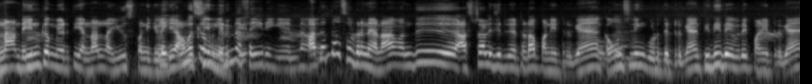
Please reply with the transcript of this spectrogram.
நான் அந்த இன்கம் எடுத்து என்னால் நான் யூஸ் பண்ணிக்க வேண்டிய அவசியம் என்ன செய்றீங்க? என்ன அதை தான் சொல்றேனே நான் வந்து அஸ்ட்ராலஜி ரிலேட்டடா பண்ணிட்டு இருக்கேன். கவுன்சிலிங் கொடுத்துட்டு இருக்கேன் திதி தேவதை பண்ணிட்டு இருக்கேன்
